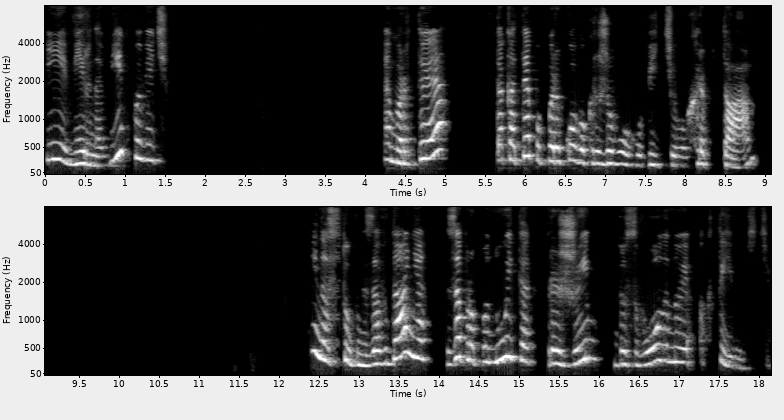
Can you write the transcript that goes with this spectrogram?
І вірна відповідь МРТ та КТ попереково-крижового відділу хребта. І наступне завдання запропонуйте режим дозволеної активності.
